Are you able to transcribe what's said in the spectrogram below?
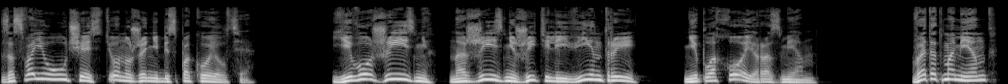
За свою участь он уже не беспокоился. Его жизнь на жизнь жителей Винтры – неплохой размен. В этот момент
